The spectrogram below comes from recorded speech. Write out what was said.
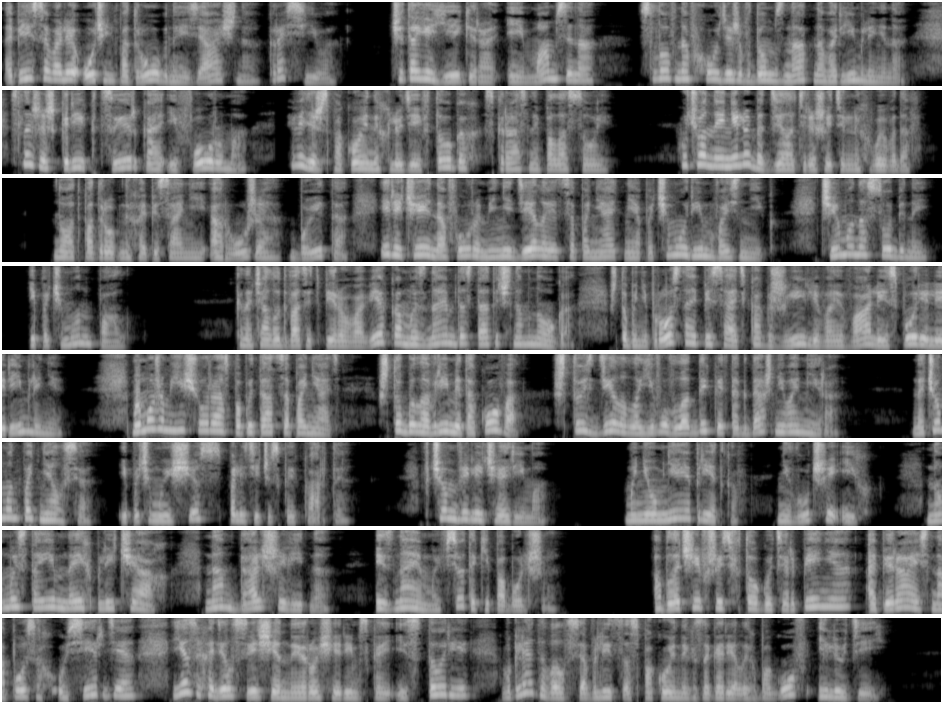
Описывали очень подробно, изящно, красиво. Читая Егера и Мамзина, словно входишь в дом знатного римлянина, слышишь крик цирка и форума, видишь спокойных людей в тогах с красной полосой. Ученые не любят делать решительных выводов. Но от подробных описаний оружия, быта и речей на форуме не делается понятнее, почему Рим возник, чем он особенный и почему он пал. К началу 21 века мы знаем достаточно много, чтобы не просто описать, как жили, воевали и спорили римляне. Мы можем еще раз попытаться понять, что было в Риме такого, что сделало его владыкой тогдашнего мира. На чем он поднялся и почему исчез с политической карты. В чем величие Рима? Мы не умнее предков, не лучше их, но мы стоим на их плечах, нам дальше видно – и знаем мы все-таки побольше. Облачившись в тогу терпения, опираясь на посох усердия, я заходил в священные рощи римской истории, вглядывался в лица спокойных загорелых богов и людей.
